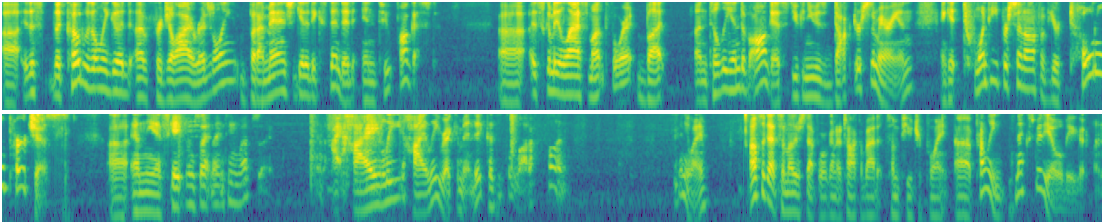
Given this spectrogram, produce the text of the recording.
uh, this the code was only good uh, for July originally, but I managed to get it extended into August. Uh, it's gonna be the last month for it, but until the end of August, you can use Dr. Cimmerian and get 20% off of your total purchase uh, and the Escape from Site 19 website. And I highly, highly recommend it because it's a lot of fun. Anyway, also got some other stuff we're going to talk about at some future point. Uh, probably next video will be a good one.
